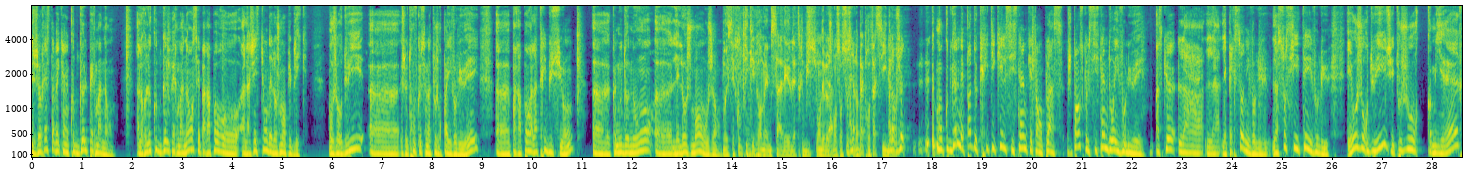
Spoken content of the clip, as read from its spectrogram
je reste avec un coup de gueule permanent. Alors, le coup de gueule permanent, c'est par rapport à la gestion des logements publics. Aujourd'hui, euh, je trouve que ça n'a toujours pas évolué euh, par rapport à l'attribution euh, que nous donnons euh, les logements aux gens. Oui, c'est compliqué quand même ça, l'attribution des logements sociaux, ça ne doit pas être facile. Alors, je, mon coup de gueule n'est pas de critiquer le système qui est en place. Je pense que le système doit évoluer parce que la, la- les personnes évoluent, la société évolue. Et aujourd'hui, j'ai toujours, comme hier,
